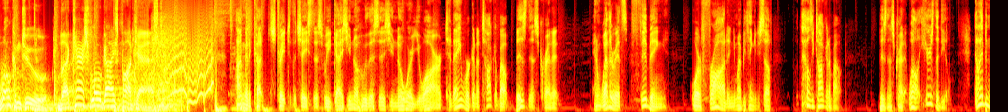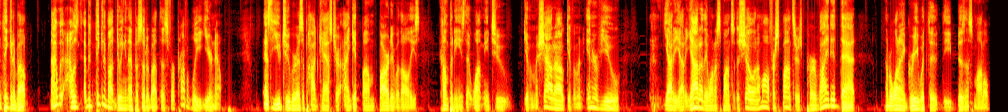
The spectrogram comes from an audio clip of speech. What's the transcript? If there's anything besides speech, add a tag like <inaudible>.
Welcome to the Cash Flow Guys podcast. I'm going to cut straight to the chase this week. Guys, you know who this is, you know where you are. Today, we're going to talk about business credit and whether it's fibbing or fraud. And you might be thinking to yourself, what the hell is he talking about? Business credit. Well, here's the deal. And I've been thinking about, I, w- I was, I've been thinking about doing an episode about this for probably a year now. As a YouTuber, as a podcaster, I get bombarded with all these companies that want me to give them a shout out, give them an interview, <clears throat> yada, yada, yada. They want to sponsor the show. And I'm all for sponsors, provided that, number one, I agree with the, the business model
